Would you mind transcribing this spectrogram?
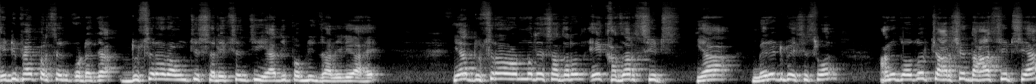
एटी फाय पर्सेंट कोटाच्या दुसऱ्या राऊंडची सिलेक्शनची यादी पब्लिश झालेली आहे. या दुसऱ्या राऊंडमध्ये साधारण एक हजार सीट्स या मेरिट बेसिसवर आणि जवळजवळ चारशे दहा सीट्स या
